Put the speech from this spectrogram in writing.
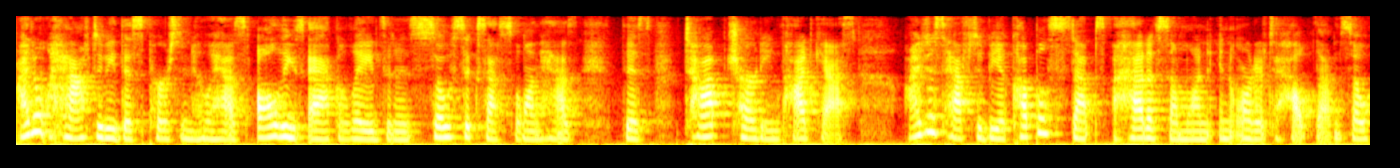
I don't have to be this person who has all these accolades and is so successful and has this top charting podcast. I just have to be a couple steps ahead of someone in order to help them. So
